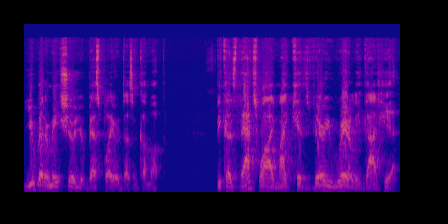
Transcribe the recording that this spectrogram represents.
you better make sure your best player doesn't come up. Because that's why my kids very rarely got hit.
